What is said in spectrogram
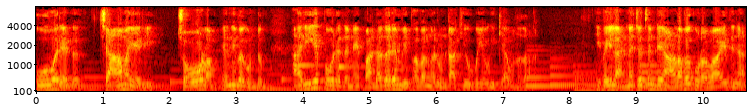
കൂവരക് ചാമയരി ചോളം എന്നിവ കൊണ്ടും അരിയെപ്പോലെ തന്നെ പലതരം വിഭവങ്ങൾ ഉണ്ടാക്കി ഉപയോഗിക്കാവുന്നതാണ്. ഇവയിൽ അന്നജത്തിന്റെ അളവ് കുറവായതിനാൽ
